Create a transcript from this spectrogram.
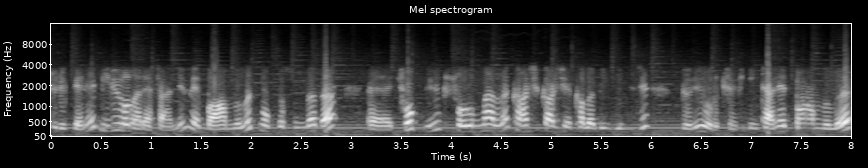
sürüklenebiliyorlar efendim ve bağımlılık noktasında da e, çok büyük sorunlarla karşı karşıya kalabildiğimizi görüyoruz. Çünkü internet bağımlılığı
